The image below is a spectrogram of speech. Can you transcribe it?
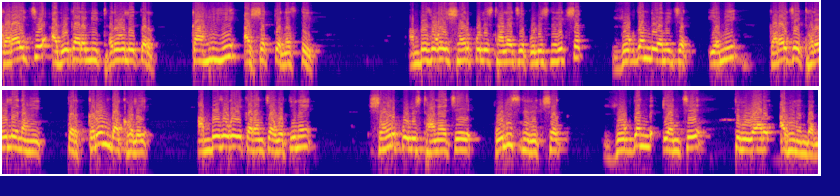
करायचे अधिकाऱ्यांनी ठरवले तर काहीही अशक्य नसते. अंबेजोगाई शहर पोलीस ठाण्याचे पोलीस निरीक्षक जोगदंड यांनी यांनी करायचे ठरवले नाही तर करून दाखवले. आंबेजोगाईकरांच्या वतीने शहर पोलीस ठाण्याचे पोलीस निरीक्षक जोगदंड यांचे त्रिवार अभिनंदन.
